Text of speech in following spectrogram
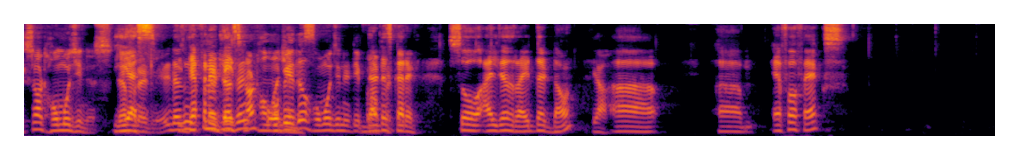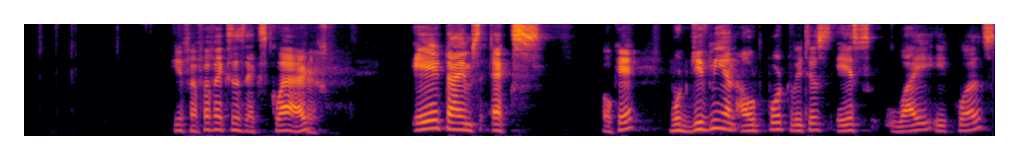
It's not homogeneous. Yes, Definitely, it doesn't. definitely it doesn't not obey the homogeneous. homogeneity. That is correct. So I'll just write that down. Yeah. Uh, um, f of x, if f of x is x squared, Yes. a times x, okay, would give me an output which is a s- y equals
